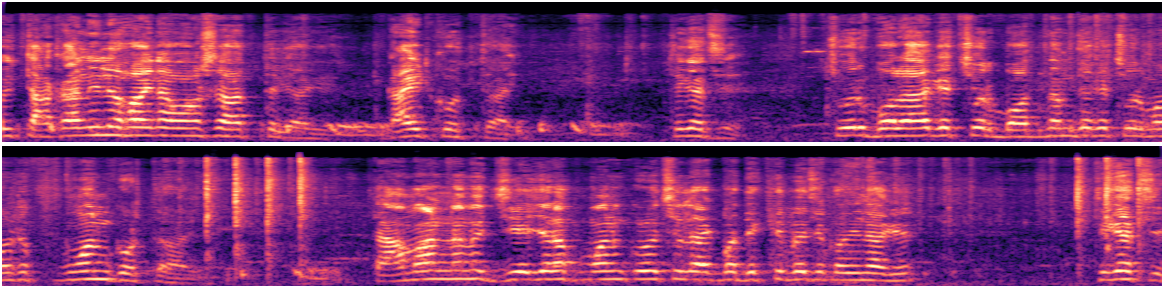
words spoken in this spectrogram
ওই টাকা নিলে হয় না মানুষের হাত থেকে আগে গাইড করতে হয়। ঠিক আছে? চোর বলার আগে চোর, বদনাম থেকে চোর মানুষকে প্রমাণ করতে হয়। তা আমার নামে যে যারা প্রমাণ করেছিল, একবার দেখতে পেয়েছে কদিন আগে। ঠিক আছে?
